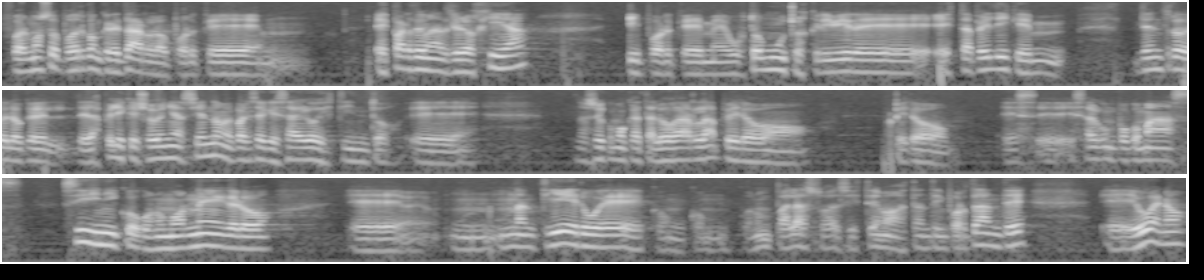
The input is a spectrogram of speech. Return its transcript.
fue hermoso poder concretarlo, porque mm, es parte de una trilogía, y porque me gustó mucho escribir eh, esta peli que mm, dentro de lo que de las pelis que yo venía haciendo me parece que es algo distinto. Eh, no sé cómo catalogarla, pero pero es, eh, es algo un poco más cínico, con humor negro, eh, un, antihéroe, con, con- un palazo al sistema bastante importante. Eh, y bueno,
